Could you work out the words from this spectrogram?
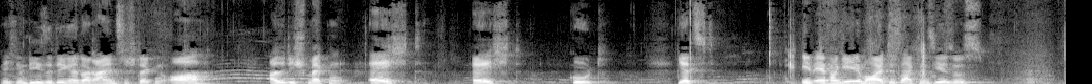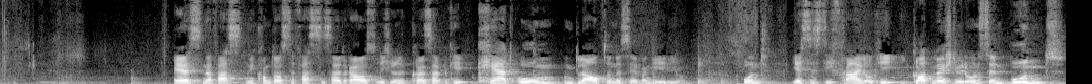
Nicht in diese Dinger da reinzustecken, oh, also die schmecken echt, echt gut. Jetzt im Evangelium heute sagt uns Jesus, er ist in der Fasten, kommt aus der Fastenzeit raus und nicht und sagt, okay, kehrt um und glaubt an das Evangelium. Und jetzt ist die Frage, okay, Gott möchte mit uns den Bund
